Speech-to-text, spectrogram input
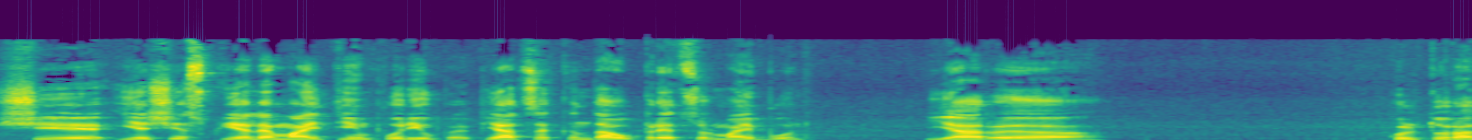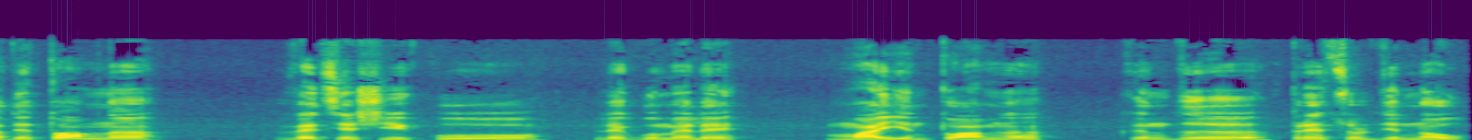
și ieșiți cu ele mai timpuriu pe piață când au prețul mai bun. Iar uh, cultura de toamnă veți ieși cu legumele mai în toamnă când uh, prețul din nou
